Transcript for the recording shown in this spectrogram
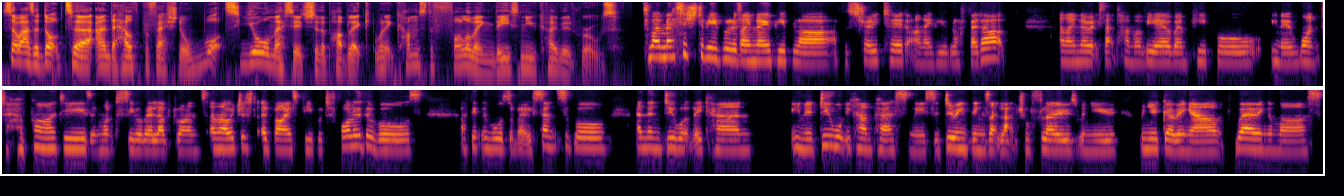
So, as a doctor and a health professional, what's your message to the public when it comes to following these new COVID rules? So, my message to people is I know people are frustrated, I know people are fed up, and I know it's that time of year when people, you know, want to have parties and want to see all their loved ones. And I would just advise people to follow the rules. I think the rules are very sensible, and then do what they can you know do what you can personally. So doing things like lateral flows when you when you're going out wearing a mask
